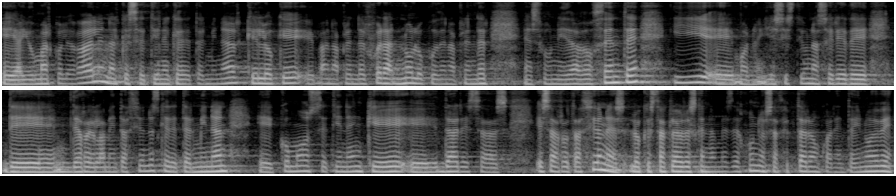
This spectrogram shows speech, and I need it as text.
eh, hay un marco legal en el que se tiene que determinar que lo que eh, van a aprender fuera no lo pueden aprender en su unidad docente y, eh, bueno, y existe una serie de, de, reglamentaciones que determinan cómo se tienen que dar esas, esas rotaciones. Lo que está claro es que en el mes de junio se aceptaron 49,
